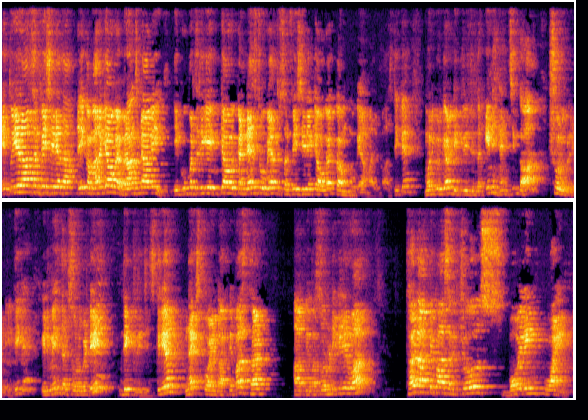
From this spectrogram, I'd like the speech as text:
एक तो ये रहा सरफेस एरिया था, एक हमारा क्या हो गया ब्रांच में आ गई, एक ऊपर चली गई, एक क्या हो कंडेंस्ड हो गया तो सरफेस एरिया क्या हो गया, कम हो गया हमारे पास, ठीक है? मॉलिक्यूल क्या? डिक्रीज इनहेंसिंग द solubility, ठीक है? It mean that solubility decreases clear next point आपके पास थर्ड आपके पास solubility क्लियर हुआ? थर्ड आपके पास boiling point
